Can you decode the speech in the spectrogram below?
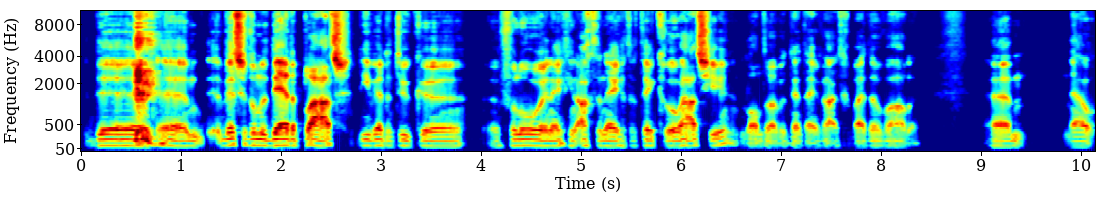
de ehm, wedstrijd om de derde plaats. Die werd natuurlijk eh, verloren in 1998 tegen Kroatië. Een land waar we het net even uitgebreid over hadden. Ehm, nou,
